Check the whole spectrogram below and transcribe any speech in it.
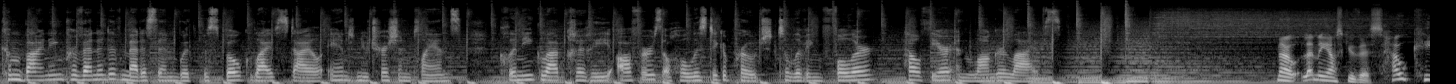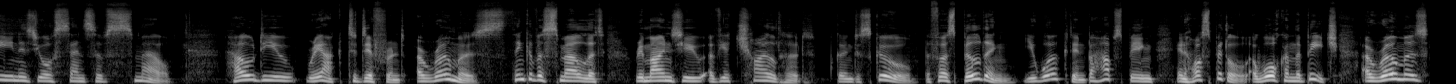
Combining preventative medicine with bespoke lifestyle and nutrition plans, Clinique La Prairie offers a holistic approach to living fuller, healthier, and longer lives. Now, let me ask you this How keen is your sense of smell? How do you react to different aromas? Think of a smell that reminds you of your childhood, going to school, the first building you worked in, perhaps being in hospital, a walk on the beach. Aromas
